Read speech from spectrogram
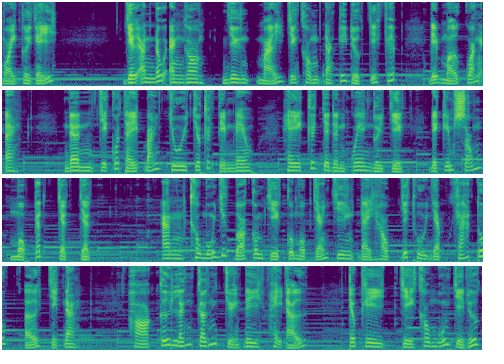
mọi người nghĩ. Vợ anh nấu ăn ngon, Nhưng mãi vẫn không đăng ký được giấy phép để mở quán ăn, Nên chỉ có thể bán chui cho các tiệm neo Hay các gia đình quen người Việt để kiếm sống một cách chật chật anh không muốn dứt bỏ công việc của một giảng viên đại học với thu nhập khá tốt ở Việt Nam họ cứ lấn cấn chuyện đi hay ở. Trong khi chị không muốn về nước,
